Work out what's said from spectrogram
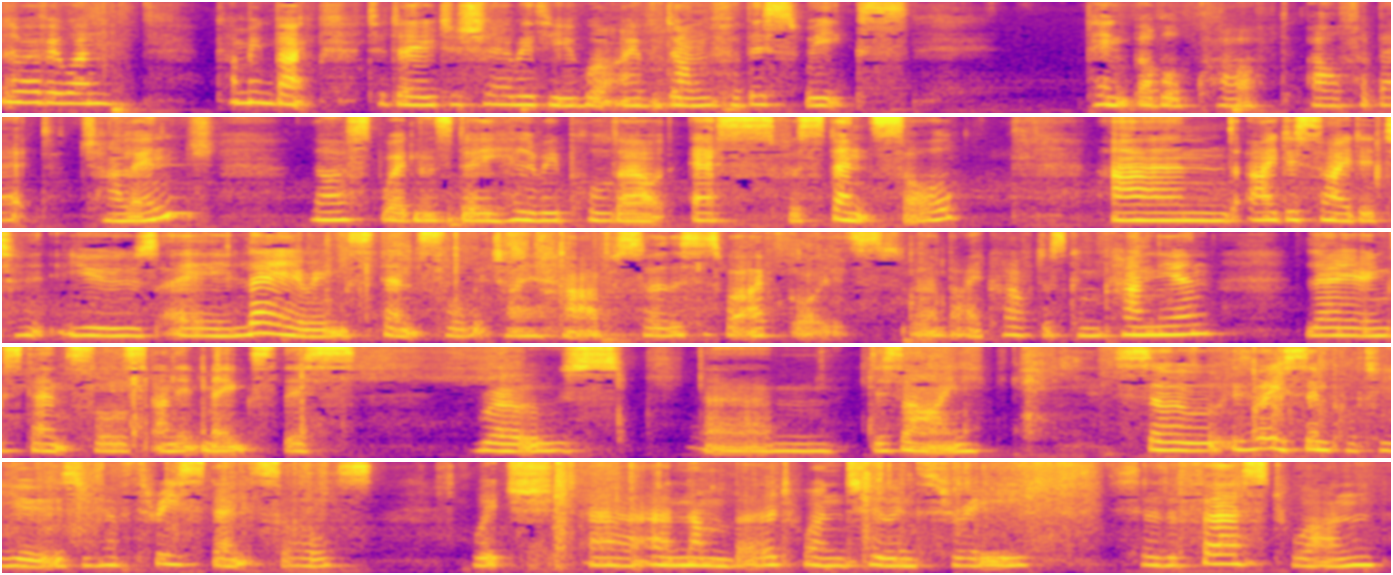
Hello everyone, coming back today to share with you what I've done for this week's Pink Bubble Craft Alphabet Challenge. Last Wednesday Hilary pulled out S for stencil and I decided to use a layering stencil which I have. So this is what I've got, it's uh, by Crafter's Companion, layering stencils and it makes this rose um, design. So it's very simple to use. You have three stencils which uh, are numbered, one, two and three. So the first one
